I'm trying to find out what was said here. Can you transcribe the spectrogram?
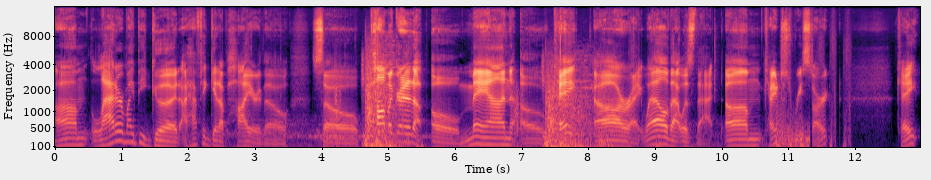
Um, ladder might be good. I have to get up higher though. So pomegranate up. Oh man. Okay. All right. Well, that was that. Um, can I just restart? Okay.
